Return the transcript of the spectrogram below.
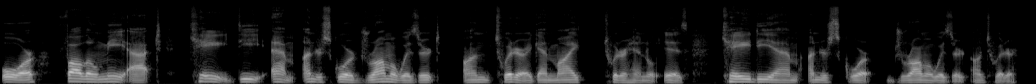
or follow me at KDM underscore drama wizard on Twitter. Again, my Twitter handle is KDM underscore drama wizard on Twitter.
